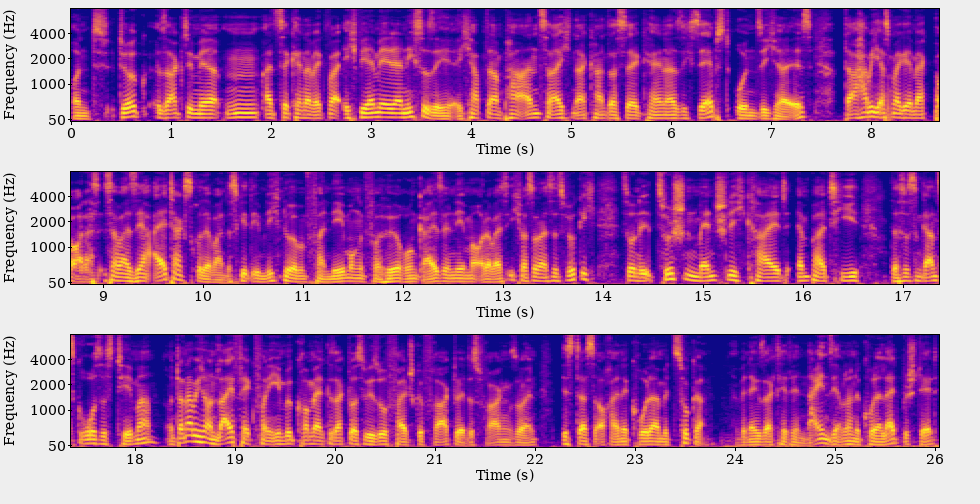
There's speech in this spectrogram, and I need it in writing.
Und Dirk sagte mir, hm, als der Kellner weg war, ich wäre mir da nicht so sicher. Ich habe da ein paar Anzeichen erkannt, dass der Kellner sich selbst unsicher ist. Da habe ich erstmal gemerkt, boah, das ist aber sehr alltagsrelevant. Es geht eben nicht nur um Vernehmungen, Verhörung, Geiselnehmer oder weiß ich was, sondern es ist wirklich so eine Zwischenmenschlichkeit, Empathie. Das ist ein ganz großes Thema. Und dann habe ich noch einen Lifehack von ihm bekommen. Er hat gesagt, du hast sowieso falsch gefragt, du hättest fragen sollen. Ist das auch eine Cola mit Zucker? Wenn er gesagt hätte, nein, Sie haben doch eine Cola Light bestellt,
